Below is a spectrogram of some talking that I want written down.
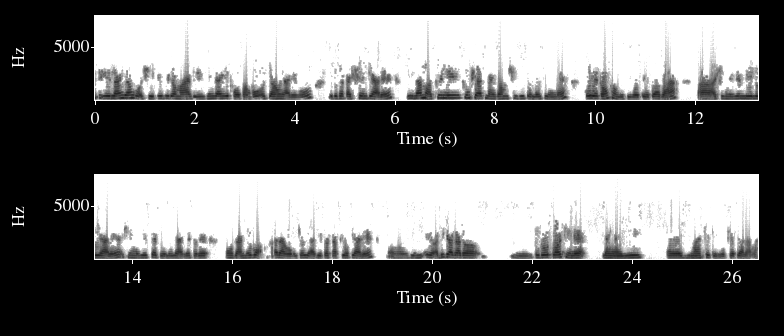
NCA လမ်းကြောင်းကိုအခြေပြုပြီးတော့မှဒီငင်းချရေးဖော်ဆောင်ဖို့အကြောင်းအရာတွေကိုသူတို့ဘက်ကရှင်းပြတယ်ဒီလမ်းမှာဆွေးနွေးဆုံးဖြတ်နိုင်တော့မရှိဘူးဆိုလို့ရှိရင်လည်း ကိုယ့်ရဲ့ကောင်းဆောင်တွေစီကိုတည်သွားပါအချိန်မရွေးမေးလို့ရတယ်အချိန်မရွေးဆက်သွယ်လို့ရတယ်ဆိုတော့ပုံစံမျိုးပေါ့အဲ့ဒါကိုကျိုးရပြီးတော့ပြောပြတယ်ဒီအဓိကကတော့သူတို့တွားချင်တဲ့နိုင်ငံကြီးအဲဒီမှချက်တွေကိုပြောပြတာပါ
